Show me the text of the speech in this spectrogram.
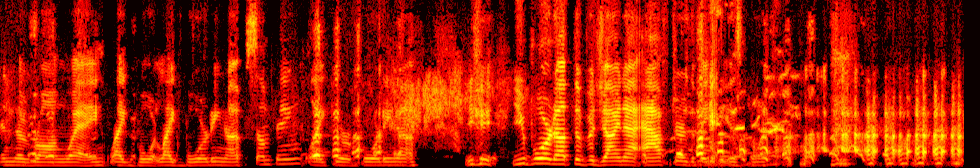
in the wrong way, like board, like boarding up something, like you're boarding up. You, you board up the vagina after the baby is born.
